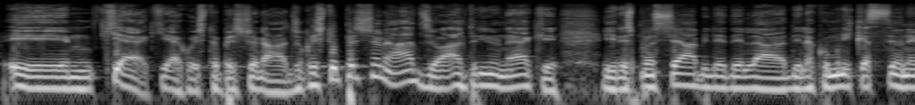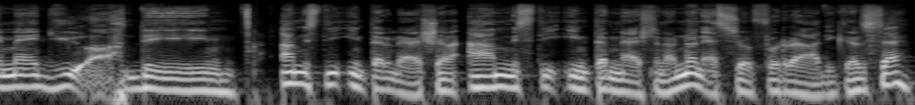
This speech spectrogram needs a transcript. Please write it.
e, chi, è, chi è questo personaggio? Questo personaggio altri non è che il responsabile della, della comunicazione media di Amnesty International, Amnesty International, non è solo for radicals, eh?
